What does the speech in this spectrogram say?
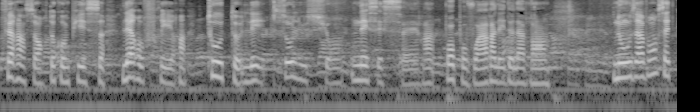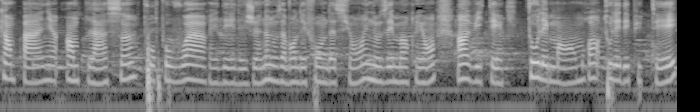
faire en sorte qu'on puisse leur offrir toutes les solutions nécessaires pour pouvoir aller de l'avant. Nous avons cette campagne en place pour pouvoir aider les jeunes. Nous avons des fondations et nous aimerions inviter tous les membres, tous les députés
